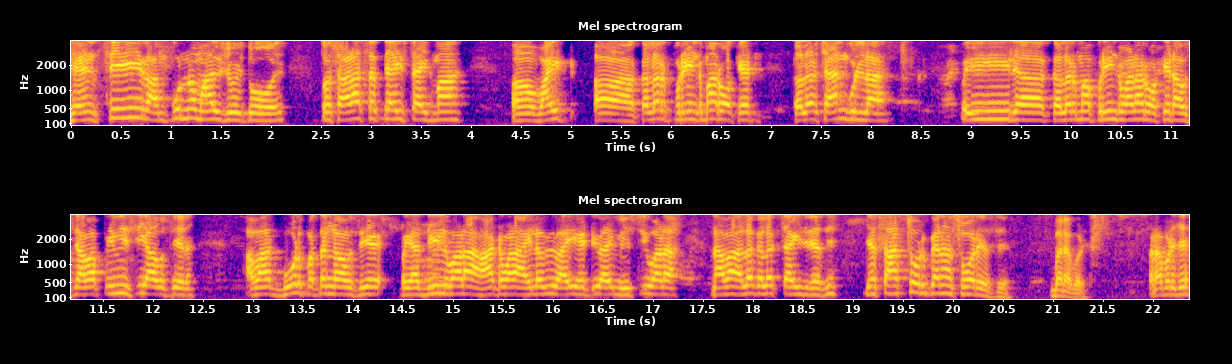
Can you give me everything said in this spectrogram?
ફેન્સી રામપુરનો માલ જોઈતો હોય તો સાડા સત્યાવીસ સાઈડમાં વ્હાઈટ કલર પ્રિન્ટમાં રોકેટ કલર ચાંદ ગુલ્લા પછી કલરમાં પ્રિન્ટવાળા રોકેટ આવશે આવા પીવીસી આવશે આવા ગોળ પતંગ આવશે પછી આ દિલવાળા હાર્ટવાળા I love you I hate you I miss you વાળા ને આવા અલગ અલગ સાઈઝ રહેશે જે સાતસો રૂપિયાના સો રહેશે. બરાબર. બરાબર છે?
